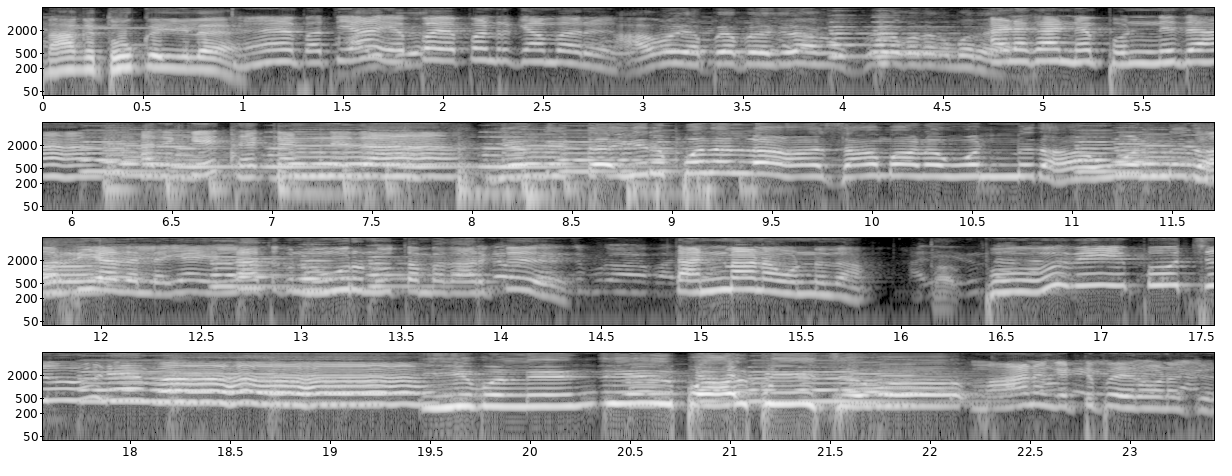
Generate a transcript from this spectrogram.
நாங்க தூக்கையில. பாத்தியா? எப்ப எப்பன்னு இருக்கான் பாரு. அவன் எப்ப எப்ப இருக்கிறான்? பாரு. அழகான பொண்ணுதான். அதுக்கேத்த கண்ணுதான். என்கிட்ட இருப்பதெல்லாம் சாமானம் ஒண்ணுதான் ஒண்ணுதான். மரியாதை இல்ல ஏன் எல்லாத்துக்கும் நூறு நூத்தம்பதா இருக்கு. தன்மானம் ஒண்ணுதான். பூவி பூச்சூடவா. இவள் நெஞ்சில் பால் பீச்சவா. மானம் கெட்டு போயிரும் உனக்கு.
